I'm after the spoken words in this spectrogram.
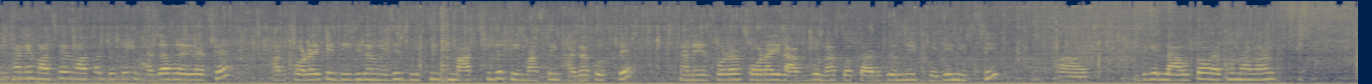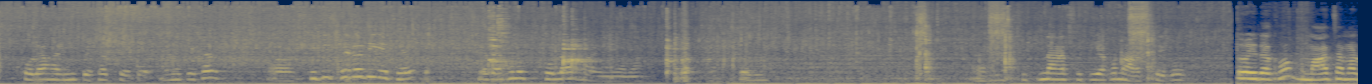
এখানে মাছের মাথা দুটোই ভাজা হয়ে গেছে। আর কড়াইতে দিয়ে দিলাম এই যে দু পিস মাছ ছিল, সেই মাছটাই ভাজা করতে। কারণ এরপর আর কড়াই রাখব না, তো তার জন্যই ভেজে নিচ্ছি। আর এদিকে লাউটাও এখন আমার খোলা হয়নি, প্রেশার থেকে মানে প্রেশার সিটি ছেড়ে দিয়েছে, বাট এখনও খোলা হয়নি আমার। না, সিটি এখন আসছে গো। তো এই দেখো, মাছ আমার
